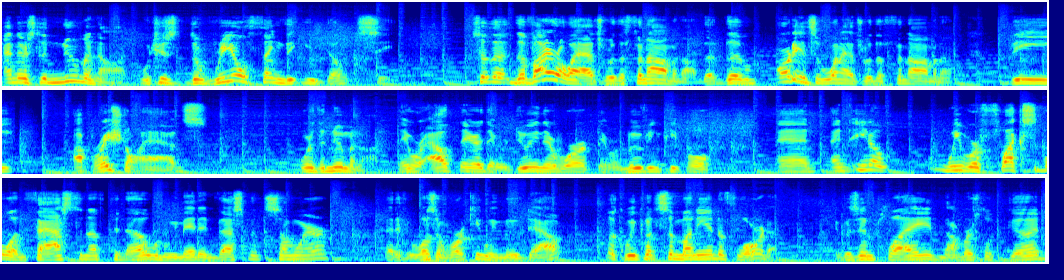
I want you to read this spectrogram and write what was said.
And there's the noumenon, which is the real thing that you don't see. So the, the viral ads were the phenomenon. The, the audience of one ads were the phenomena. The operational ads were the noumenon. They were out there, they were doing their work, they were moving people. And, and you know, we were flexible and fast enough to know when we made investments somewhere that if it wasn't working, we moved out. Look, we put some money into Florida. It was in play, numbers looked good.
